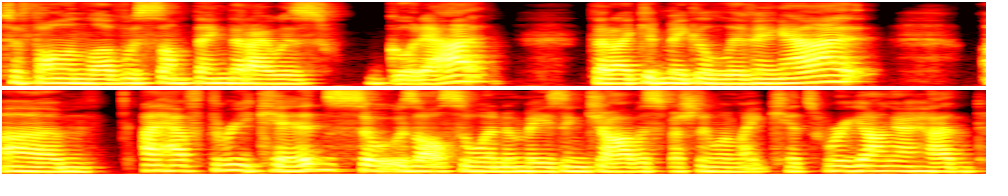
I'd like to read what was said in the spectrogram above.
to fall in love with something that I was good at, that I could make a living at. Um, I have three kids, so it was also an amazing job, especially when my kids were young. I had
